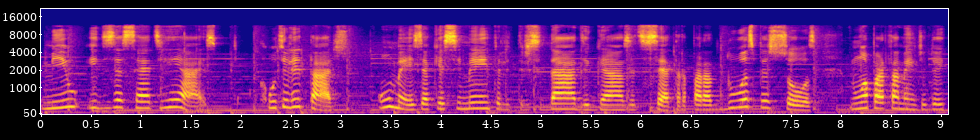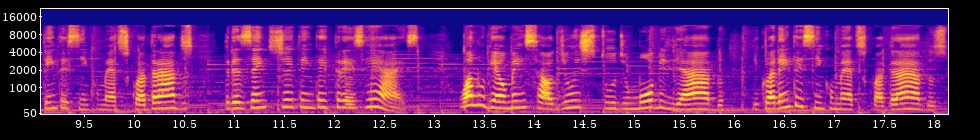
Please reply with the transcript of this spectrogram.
R$ 1.017. Utilitários: um mês de aquecimento, eletricidade, gás, etc., para duas pessoas num apartamento de 85 metros quadrados, 383 reais. O aluguel mensal de um estúdio mobiliado de 45 metros quadrados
